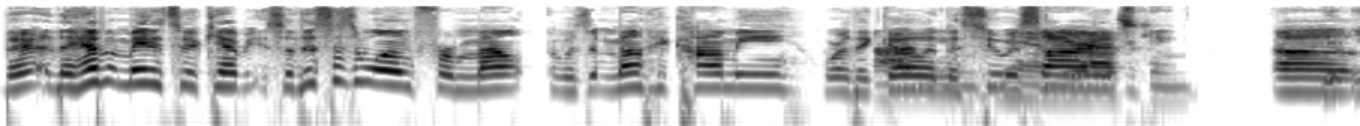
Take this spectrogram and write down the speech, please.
They they haven't made it to a cabin. So this is the one for Mount. Was it Mount Hikami where they go I in the mean, man, suicide? you're asking. Uh,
